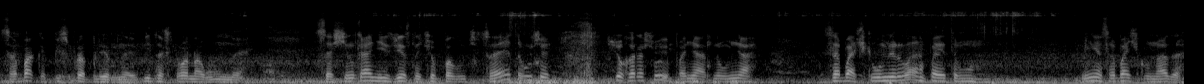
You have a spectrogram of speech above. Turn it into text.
Собака беспроблемная, видно, что она умная. Со щенка неизвестно, что получится. А это уже все хорошо и понятно. У меня собачка умерла, поэтому мне собачку надо.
